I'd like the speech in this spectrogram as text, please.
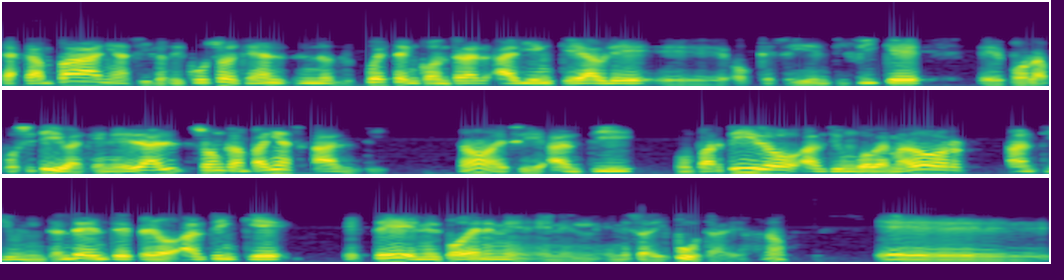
las campañas y los discursos en general no, cuesta encontrar a alguien que hable eh, o que se identifique eh, por la positiva. En general son campañas anti, ¿no? Es decir, anti un partido, anti un gobernador, anti un intendente, pero anti que esté en el poder en, en, esa disputa, digamos, ¿no? Eh,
